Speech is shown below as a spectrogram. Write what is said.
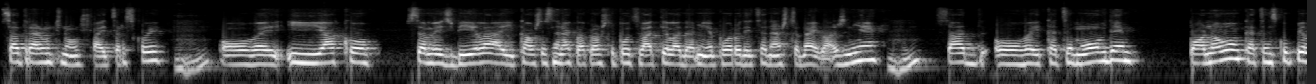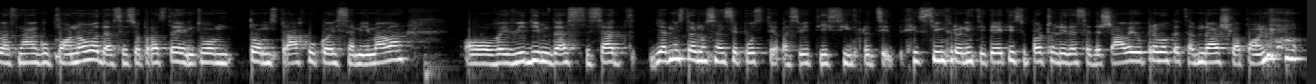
sad trenutno u Švajcarskoj uh ovaj, i jako sam već bila i kao što sam rekla prošli put shvatila da mi je porodica nešto najvažnije. uh Sad ovaj, kad sam ovdje ponovo, kad sam skupila snagu ponovo da se suprotstavim tom, tom strahu koji sam imala, ovaj, vidim da se sad, jednostavno sam se pustila, svi ti sinhroniciteti su počeli da se dešavaju upravo kad sam došla ponovo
